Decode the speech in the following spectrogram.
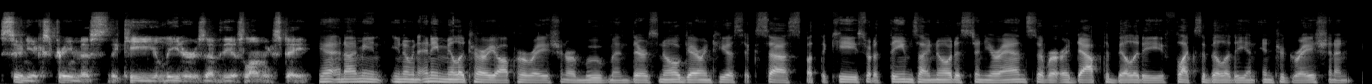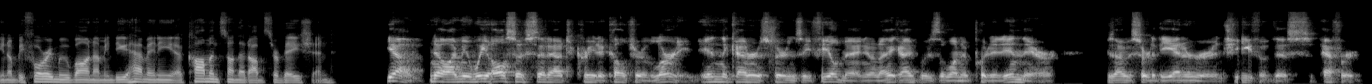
Sunni extremists, the key leaders of the Islamic State. Yeah, and I mean, you know, in any military operation or movement, there's no guarantee of success. But the key sort of themes I noticed in your answer were adaptability, flexibility, and integration. And you know, before we move on, I mean, do you have any uh, comments on that observation? Yeah, no, I mean, we also set out to create a culture of learning in the counterinsurgency field manual, and I think I was the one who put it in there because I was sort of the editor in chief of this effort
